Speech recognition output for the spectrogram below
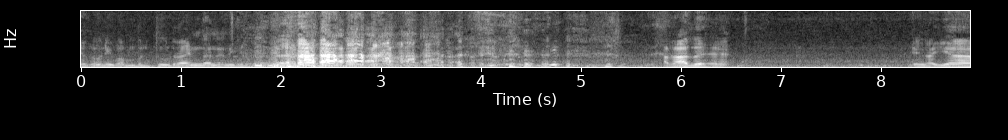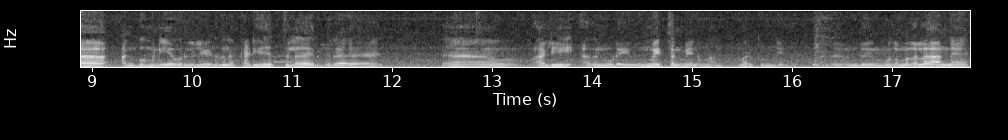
ஏதோ நீ வம்பில் தூடுறான்னு தான் நினைக்கிறேன். அதாவது எங்கள் ஐயா அன்புமணி அவர்கள் எழுதின கடிதத்தில் இருக்கிற அலி அதனுடைய உண்மைத்தன்மையை நம்ம மறுக்க முடியாது. அது வந்து முத முதல்ல அண்ணன்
